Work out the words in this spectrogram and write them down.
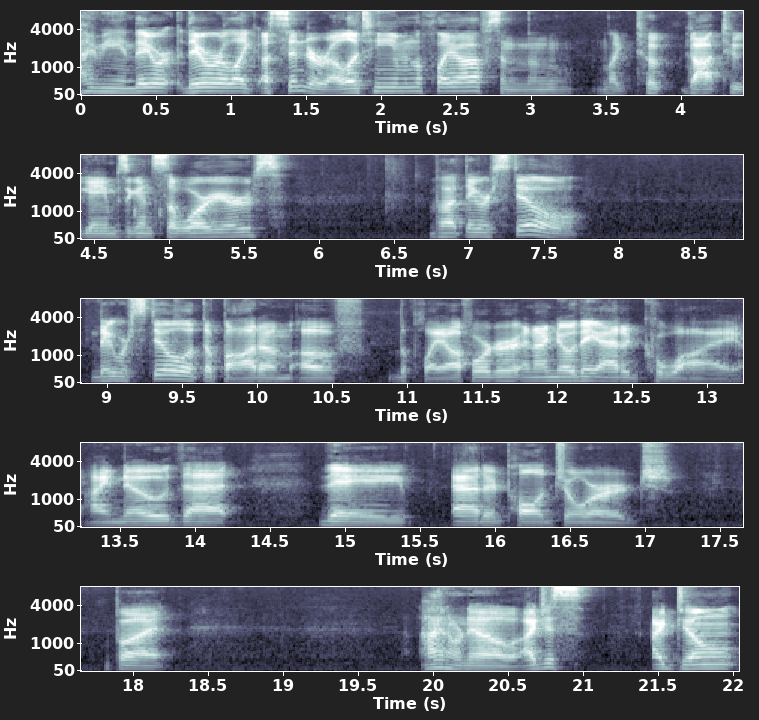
I mean, they were they were like a Cinderella team in the playoffs, and then like took got two games against the Warriors, but they were still they were still at the bottom of the playoff order. And I know they added Kawhi. I know that they added Paul George, but I don't know. I just I don't.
